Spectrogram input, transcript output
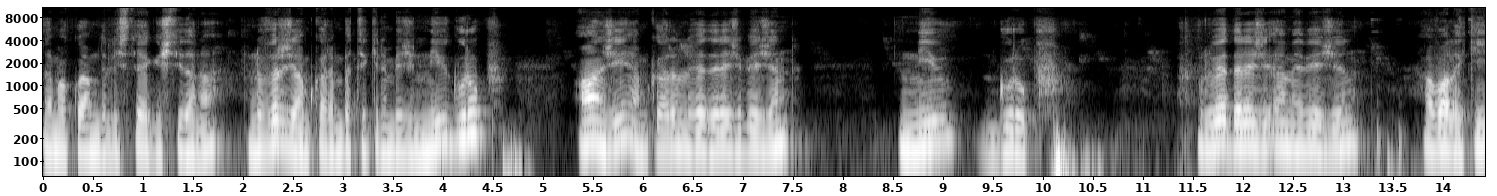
dema ku em di lîsteya giştî de ne li vir jî em karin bitekinin bêjin new group an jî em karin li vê derê jî bêjin new group. Li vê derê jî em ê bêjin hevalekî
